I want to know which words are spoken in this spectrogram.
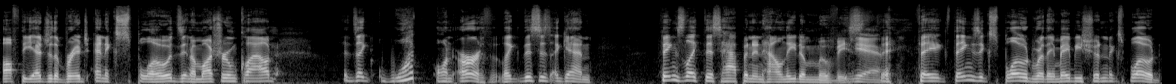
off the edge of the bridge and explodes in a mushroom cloud, it's like what on earth? Like this is again, things like this happen in Hal Needham movies. Yeah. they, they things explode where they maybe shouldn't explode.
